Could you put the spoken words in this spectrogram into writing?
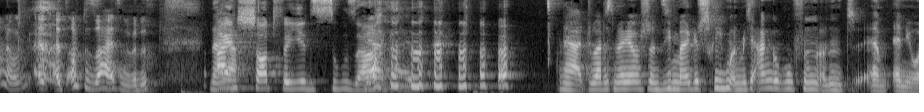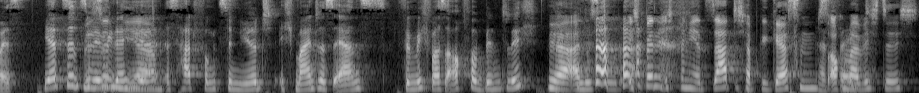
Ahnung, als, als ob du so heißen würdest. Naja. Ein Shot für jedes Susa. Ja, geil. Ja, du hattest mir ja auch schon siebenmal geschrieben und mich angerufen und ähm, anyways. Jetzt sitzen Wir wir, wieder hier. hier. Es hat funktioniert. Ich meinte es ernst. Für mich war es auch verbindlich. Ja, alles gut. Ich bin, ich bin jetzt satt, ich habe gegessen, ist auch Perfekt. mal wichtig.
